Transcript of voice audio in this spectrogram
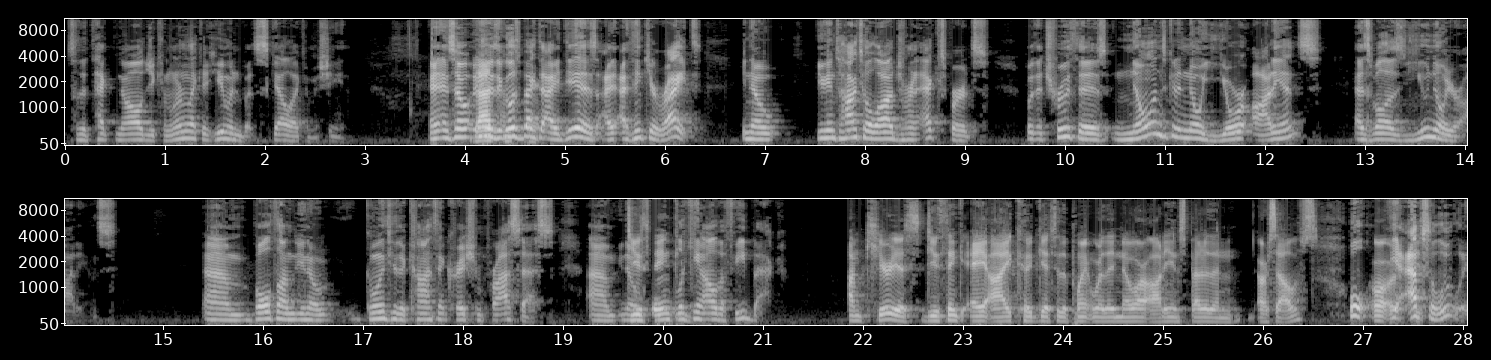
so the technology can learn like a human but scale like a machine. And, and so, as it goes back to ideas, I, I think you're right. You know, you can talk to a lot of different experts, but the truth is, no one's going to know your audience as well as you know your audience. Um, both on you know going through the content creation process. Um, you know, do you think looking at all the feedback? I'm curious. Do you think AI could get to the point where they know our audience better than ourselves? Well, or, yeah, absolutely,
